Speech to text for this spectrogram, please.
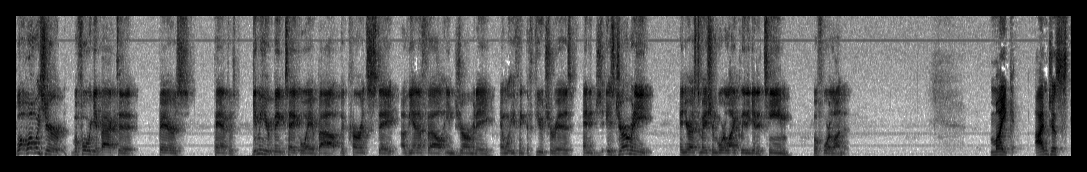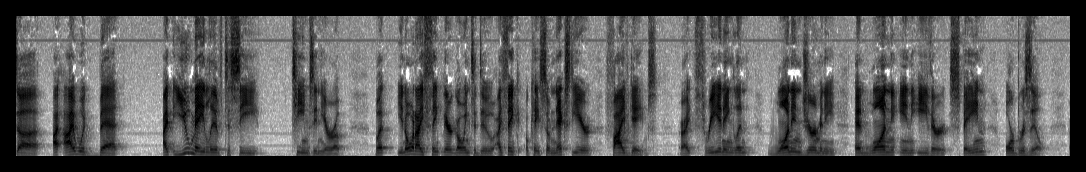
What what was your before we get back to Bears Panthers? Give me your big takeaway about the current state of the NFL in Germany and what you think the future is. And is Germany, in your estimation, more likely to get a team before London? Mike, I'm just uh, I I would bet I you may live to see teams in Europe, but you know what I think they're going to do? I think okay, so next year five games, right? Three in England, one in Germany, and one in either Spain or Brazil.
